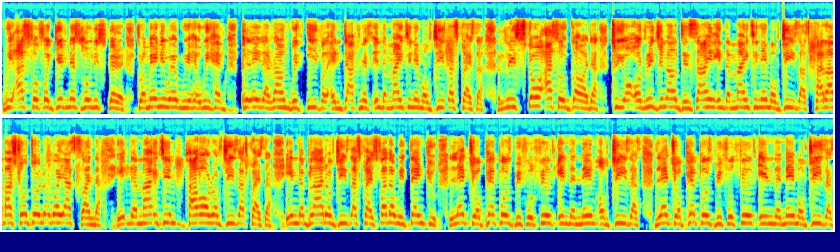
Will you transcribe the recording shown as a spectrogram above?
We ask for forgiveness, Holy Spirit, from anywhere we have, we have played around with evil and darkness in the mighty name of Jesus Christ. Restore us, oh God, to your original design in the mighty name of Jesus. In the mighty power of Jesus Christ, in the blood of Jesus Christ. Father, we thank you. Let your purpose be fulfilled in the name of Jesus. Let your purpose be fulfilled in the name of Jesus.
